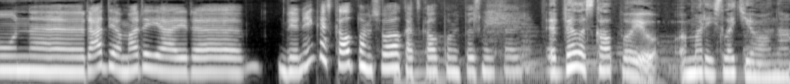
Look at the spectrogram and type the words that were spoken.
Un uh, radio Marijā ir uh, vienīgais kalpojums, vēl kāds kalpojums baznīcā ir. Vēl es kalpoju Marijas leģionā.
